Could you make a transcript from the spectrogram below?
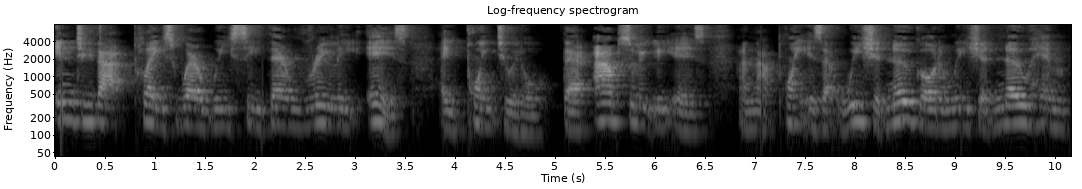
into that place where we see there really is a point to it all. There absolutely is. And that point is that we should know God and we should know Him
